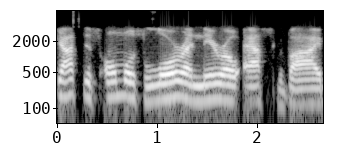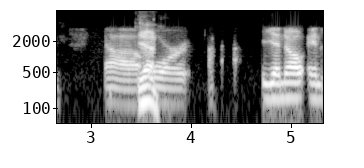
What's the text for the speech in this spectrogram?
got this almost Laura Nyro esque vibe, uh, Yeah. or you know. And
